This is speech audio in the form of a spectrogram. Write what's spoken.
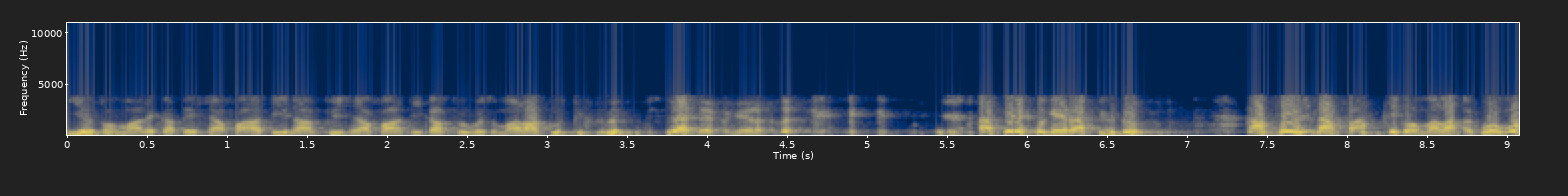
Iya toh malaikat syafaati nabi, syafaati kabeh wis malah aku turun. Ya pangeran. Akhirnya pangeran itu kabeh syafaati kok malah aku apa?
